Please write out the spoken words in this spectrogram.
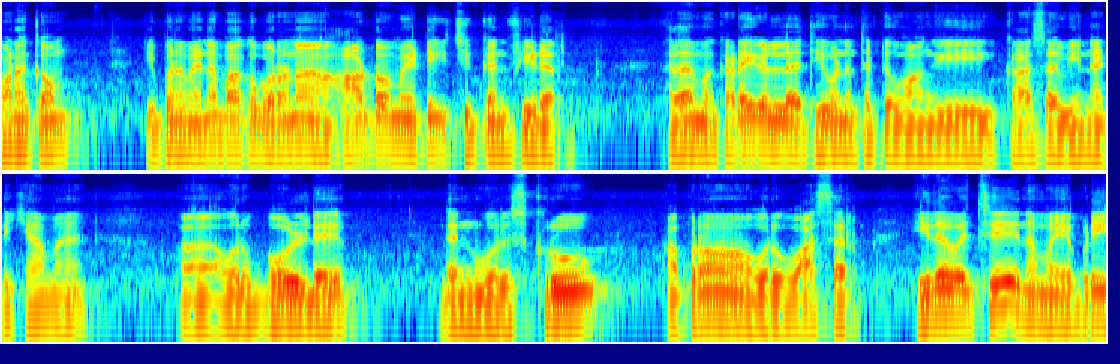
வணக்கம். இப்போ நம்ம என்ன பார்க்க போகிறோன்னா ஆட்டோமேட்டிக் சிக்கன் ஃபீடர் அதாவது நம்ம கடைகளில் தீவனத்தட்டு வாங்கி காசை வீணடிக்காமல் ஒரு போல்டு தென் ஒரு ஸ்க்ரூ அப்புறம் ஒரு வாசர் இதை வச்சு நம்ம எப்படி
